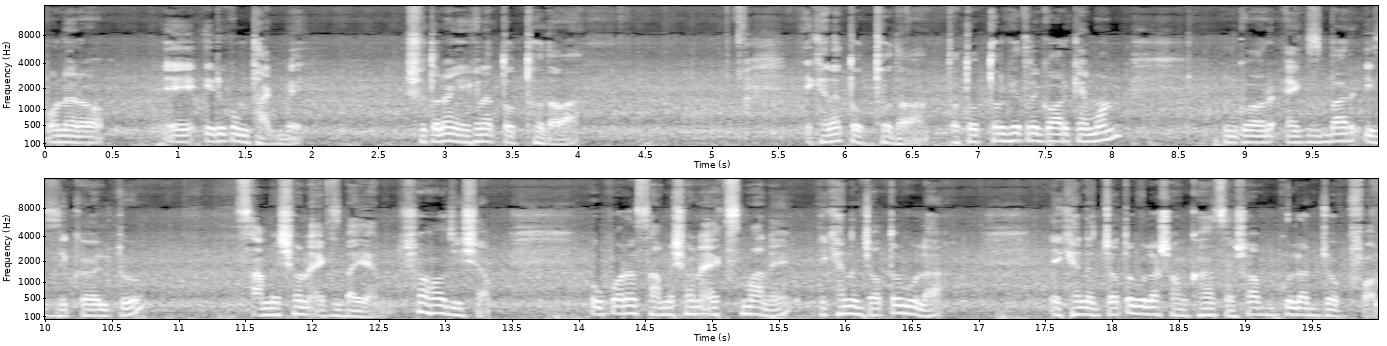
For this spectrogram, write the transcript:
পনেরো, এ, এরকম থাকবে। সুতরাং এখানে তথ্য দেওয়া। এখানে তথ্য দেওয়া। তো তথ্যর ক্ষেত্রে গড় কেমন? গড় x bar is equal to summation x by n সহজ হিসাব। উপরে সামেশন এক্স মানে এখানে যতগুলা এখানে যতগুলা সংখ্যা আছে, সবগুলার যোগফল।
